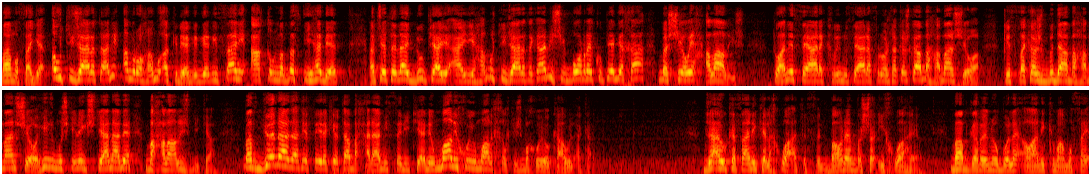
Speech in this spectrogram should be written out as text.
ما مساگەر ئەو تیجارەتانی ئەمڕۆ هەموو ئەکرێ گەگەریسانی عقلمە بەستی هەبێت ئەچێتە لای دوو پیاوی ئاینی هەموو تیجارەتەکانیشی بۆ ڕێک و پێگەخە بە شێوەی حەڵاڵیش توانێت سیارە کڕین و سیارە فرۆشەکەشکا بە هەمان شێوە قستەکەش بدا بە هەمان شێوە هیچ مشکلەی شتیان نابێ بە حەڵالیش بیکە بەس گوێ ناداتێت سیرەکەی تا بە حرامی سەریتیانێ و ماڵی خۆی و ماڵ خەڵکیش بەخۆی و کاول ئەکات جای و کەسانی کە لەخوا ئەتفن باوەڕێن بە شەئیخوا هەیە بابگەڕێنەوە بۆ لای ئەوانی کە مامۆسای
